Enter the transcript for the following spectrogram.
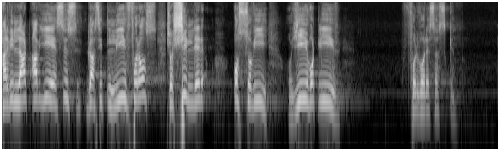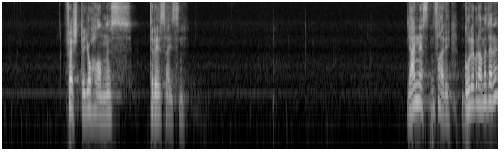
Har vi lært av Jesus ga sitt liv for oss, så skylder også vi å gi vårt liv for våre søsken. 1. Johannes 3,16. Jeg er nesten ferdig. Går det bra med dere?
